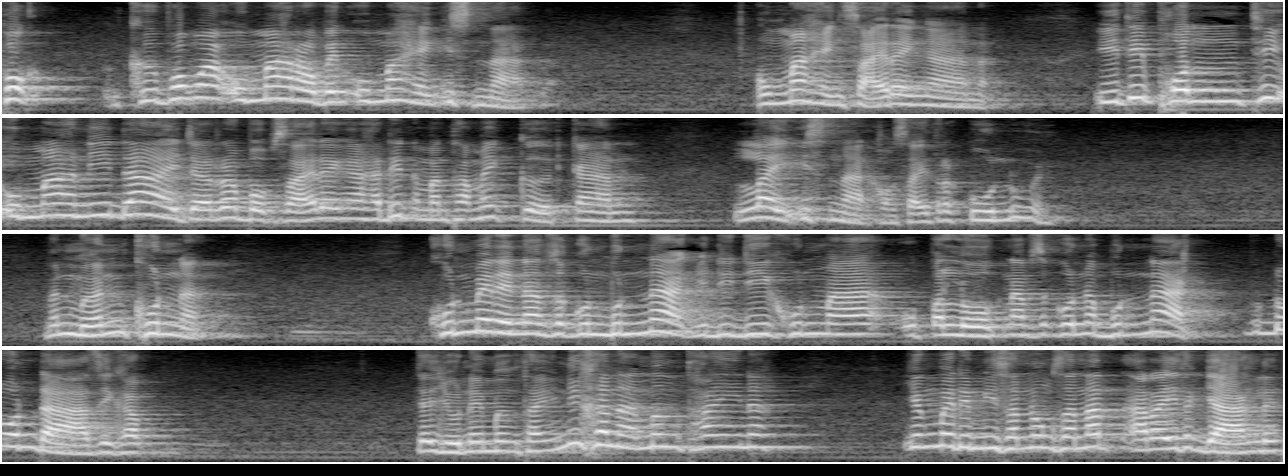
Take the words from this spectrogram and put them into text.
พวกคือเพราะว่าอุมมะเราเป็นอุมมะแห่งอิสนาดอุมมะแห่งสายรายงานอะ อิทธิพลที่อุมมะนี้ได้จากระบบสายรายงานฮะดิษมันทำให้เกิดการไล่อิสนาดของสายตระกูลด้วย มันเหมือนคุณน่ะคุณไม่ได้นามสกุลบุญนาคอยู่ดีๆ คุณมาอุปโลกนามสกุลนะบุญนาคโดนด่าสิครับ จะอยู่ในเมืองไทย นี่ขนาดเมืองไทยนะ ยังไม่ได้มีสันนงสนัดอะไรสักอย่างเลย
